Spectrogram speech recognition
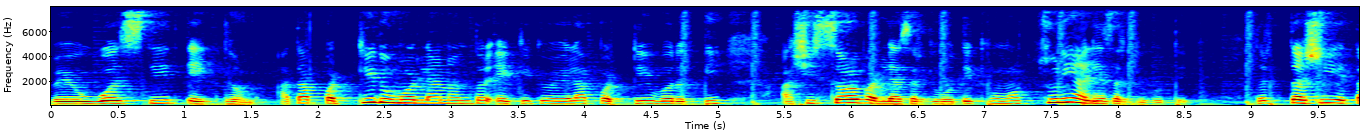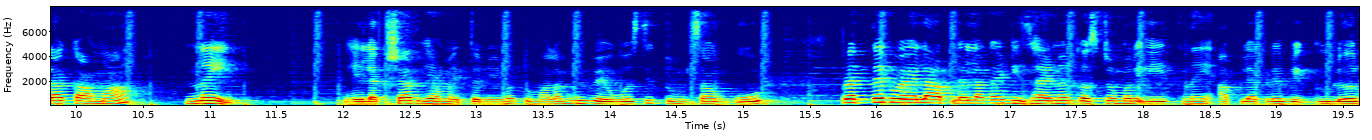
व्यवस्थित एकदम. आता पट्टी दुमडल्यानंतर एक एक वेळेला पट्टीवरती अशी सळ पडल्यासारखी होते किंवा चुनी आल्यासारखी होते. तर तशी येता कामा नाही हे लक्षात घ्या मैत्रिणीनं तुम्हाला मी व्यवस्थित तुमचा गोट प्रत्येक वेळेला आपल्याला काही डिझायनर कस्टमर येत नाही. आपल्याकडे रेग्युलर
